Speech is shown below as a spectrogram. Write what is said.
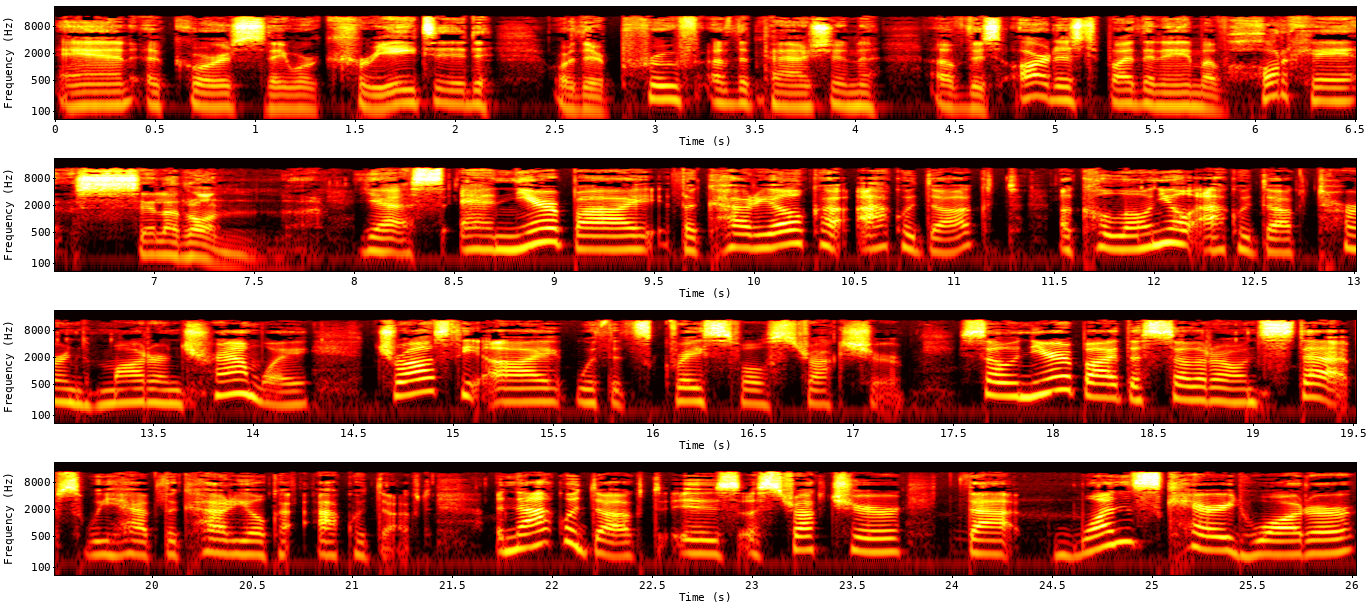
And of course, they were created or they're proof of the passion of this artist by the name of Jorge Selarón. Yes, and nearby, the Carioca Aqueduct, a colonial aqueduct turned modern tramway, draws the eye with its graceful structure. So nearby the Selarón Steps, we have the Carioca Aqueduct. An aqueduct is a structure that once carried water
